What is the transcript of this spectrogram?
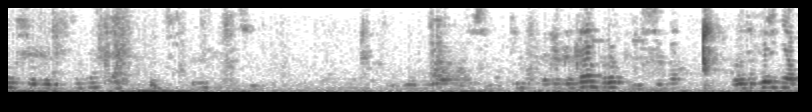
Прошу. Розглядаємо проект рішення про затвердження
